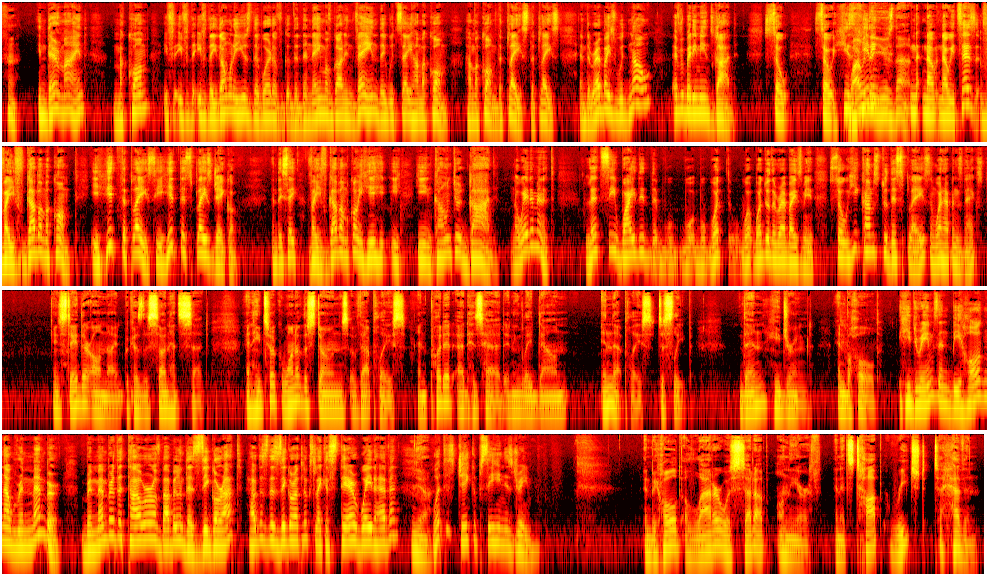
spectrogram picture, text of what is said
Hmm. In their mind, Makom, if if if they don't want to use the word of the, the name of God in vain, they would say Hamakom, Hamakom, the place, the place, and the rabbis would know everybody means God. So, so he's Why would they use that? N- Now, now it says Vaifga makom. He hit the place. He hit this place, Jacob, and they say Vaifga makom. He, he he he encountered God. Now wait a minute. Let's see why did the, what what what do the rabbis mean? So he comes to this place, and what happens next? He stayed there all night because the sun had set. And he took one of the stones of that place and put it at his head, and he laid down in that place to sleep. Then he dreamed, and behold, He dreams, and behold, now remember, remember the Tower of Babylon, the ziggurat. How does the ziggurat looks like a stairway to heaven? Yeah. What does Jacob see in his dream? and behold, a ladder was set up on the earth, and its top reached to heaven,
